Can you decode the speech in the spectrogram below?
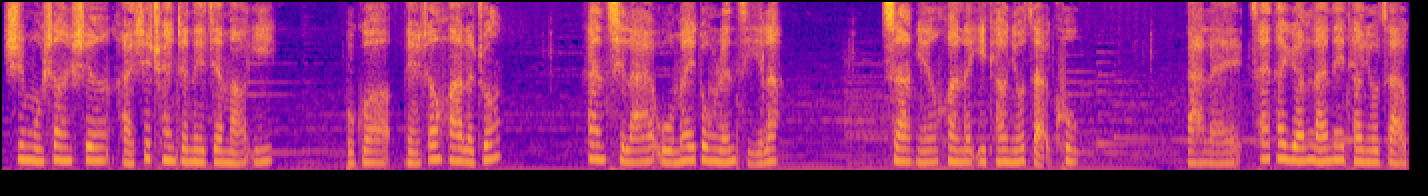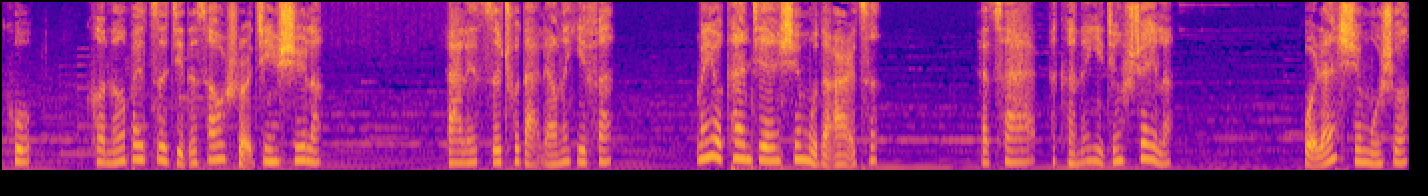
师母上身还是穿着那件毛衣，不过脸上化了妆。看起来妩媚动人极了，下面换了一条牛仔裤。大雷猜他原来那条牛仔裤可能被自己的骚水浸湿了。大雷四处打量了一番，没有看见师母的儿子，他猜他可能已经睡了。果然，师母说：“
